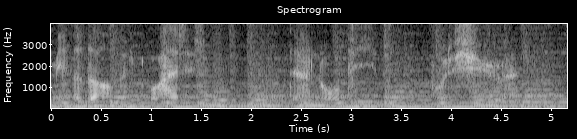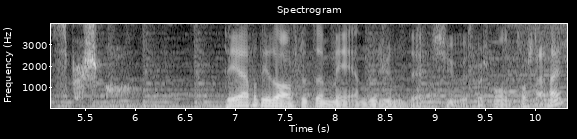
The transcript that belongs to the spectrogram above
Mine damer og herrer, det er nå tid for 20 spørsmål. Det er på tide å avslutte med en runde 20 spørsmål. Torstein her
